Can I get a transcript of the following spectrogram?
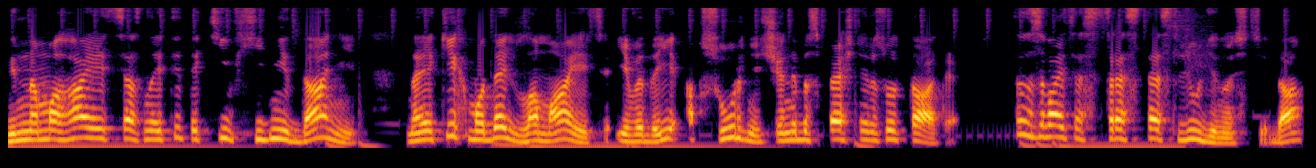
Він намагається знайти такі вхідні дані, на яких модель ламається і видає абсурдні чи небезпечні результати. Це називається стрес-тест людяності. Да?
